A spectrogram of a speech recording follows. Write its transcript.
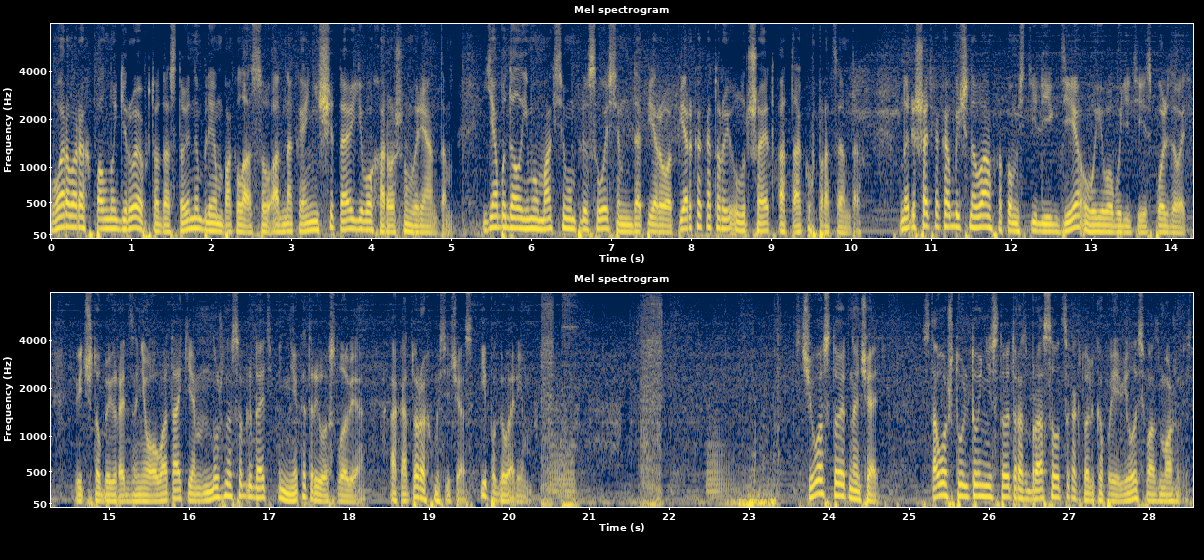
В варварах полно героев, кто достоин эмблем по классу, однако я не считаю его хорошим вариантом. Я бы дал ему максимум плюс 8 до первого перка, который улучшает атаку в процентах. Но решать как обычно вам, в каком стиле и где вы его будете использовать. Ведь чтобы играть за него в атаке, нужно соблюдать некоторые условия, о которых мы сейчас и поговорим. С чего стоит начать? С того, что ультой не стоит разбрасываться, как только появилась возможность.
